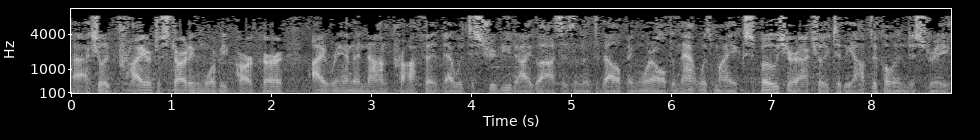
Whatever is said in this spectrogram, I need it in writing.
Uh, actually, prior to starting Warby Parker, I ran a nonprofit that would distribute eyeglasses in the developing world, and that was my exposure actually to the optical industry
